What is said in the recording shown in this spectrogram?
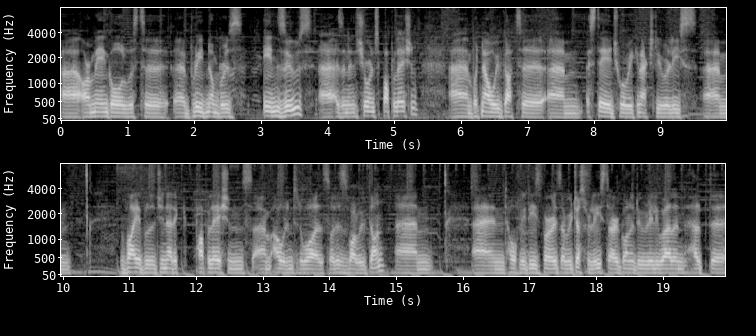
Uh, our main goal was to uh, breed numbers in zoos uh, as an insurance population, um, but now we've got to um, a stage where we can actually release um, viable genetic populations um, out into the wild. So this is what we've done. And hopefully these birds that we just released are going to do really well and help the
